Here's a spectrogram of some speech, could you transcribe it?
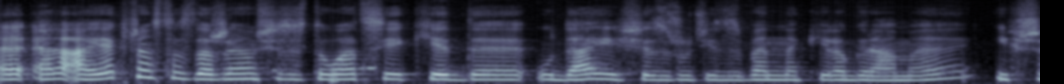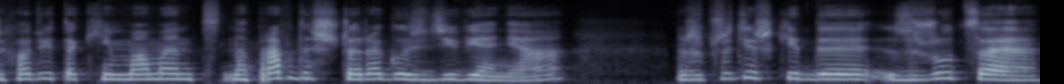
E, Ela, a jak często zdarzają się sytuacje, kiedy udaje się zrzucić zbędne kilogramy i przychodzi taki moment naprawdę szczerego zdziwienia, że przecież kiedy zrzucę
